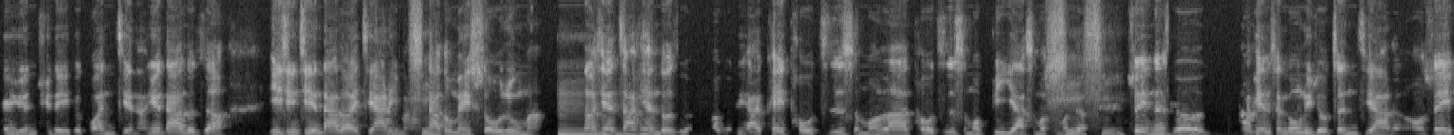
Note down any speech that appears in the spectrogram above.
骗园区的一个关键啊，因为大家都知道。疫情期间大家都在家里嘛，大家都没收入嘛，嗯，然后现在诈骗很多是告诉你，哎，可以投资什么啦，投资什么币啊，什么什么的，是，是，所以那时候诈骗成功率就增加了哦，所以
